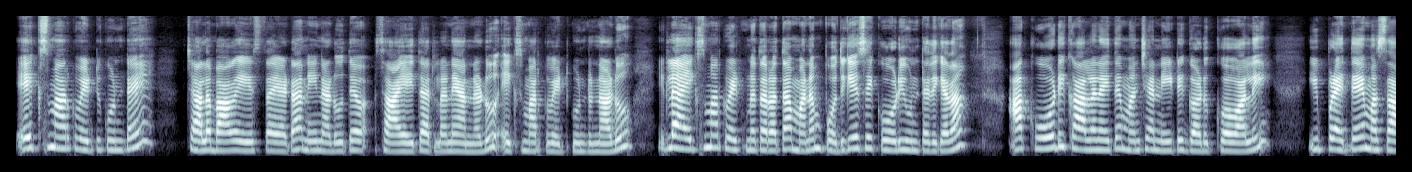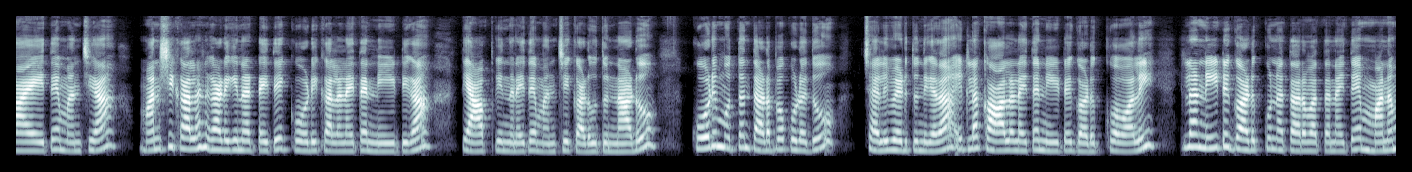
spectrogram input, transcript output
ఎక్స్ మార్క్ పెట్టుకుంటే చాలా బాగా వేస్తాయట నేను అడిగితే సాయి అయితే అట్లనే అన్నాడు. ఎక్స్ మార్క్ పెట్టుకుంటున్నాడు. ఇట్లా ఎక్స్ మార్క్ పెట్టుకున్న తర్వాత మనం పొదిగేసే కోడి ఉంటుంది కదా ఆ కోడి కాళ్ళనైతే మంచిగా నీట్గా గడుక్కోవాలి. ఇప్పుడైతే మా సాయి అయితే మంచిగా మనిషి కళ్ళను కడిగినట్టయితే కోడి కళ్ళను అయితే నీట్గా ట్యాప్ కిందనైతే మంచిగా కడుగుతున్నాడు. కోడి మొత్తం తడపకూడదు చలి పెడుతుంది కదా ఇట్లా కాళ్ళను అయితే నీట్గా గడుక్కోవాలి ఇట్లా నీట్గా గడుక్కున్న తర్వాతనైతే మనం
